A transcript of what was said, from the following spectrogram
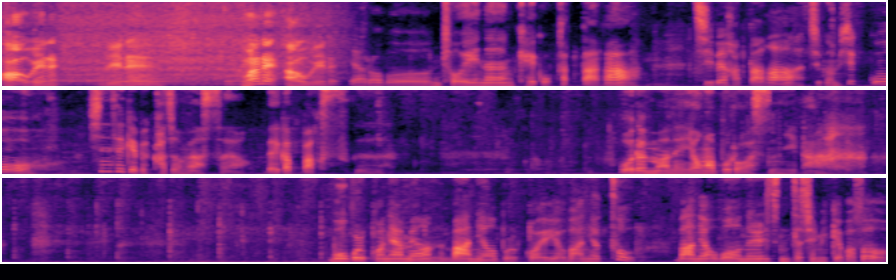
아 왜이래 왜이래 그만해 아 왜이래 여러분, 저희는 계곡 갔다가 집에 갔다가 지금 씻고 신세계 백화점에 왔어요. 메가박스. 오랜만에 영화 보러 왔습니다. 뭐 볼 거냐면 마녀 볼 거예요. 마녀 2. 마녀 1을 진짜 재밌게 봐서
